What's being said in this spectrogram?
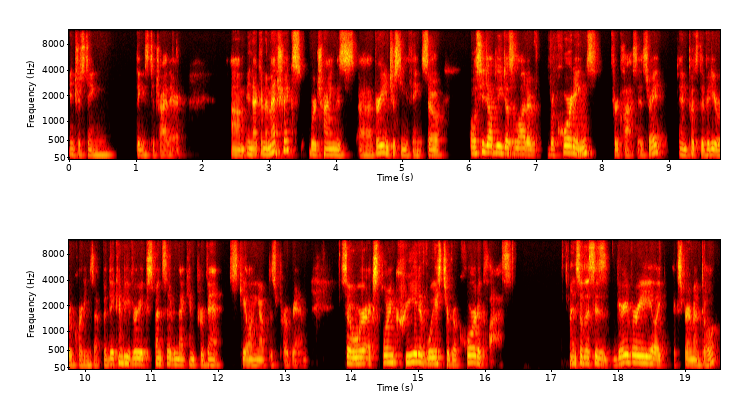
interesting things to try there. Um, in econometrics, we're trying this uh, very interesting thing. So OCW does a lot of recordings for classes, right? And puts the video recordings up, but they can be very expensive and that can prevent scaling up this program. So we're exploring creative ways to record a class. And so this is very, very like experimental,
